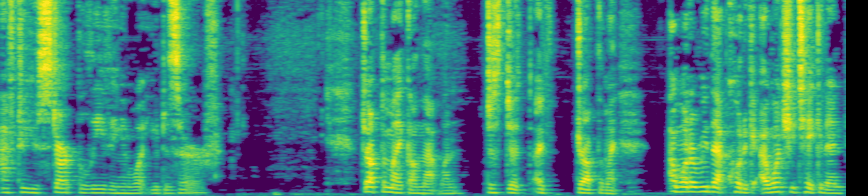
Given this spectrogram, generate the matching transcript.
after you start believing in what you deserve. Drop the mic on that one. Just, just I dropped the mic. I want to read that quote again. I want you to take it in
